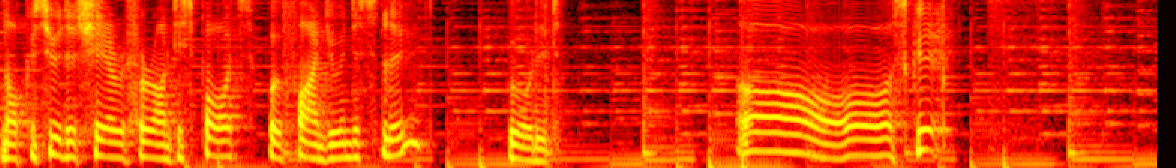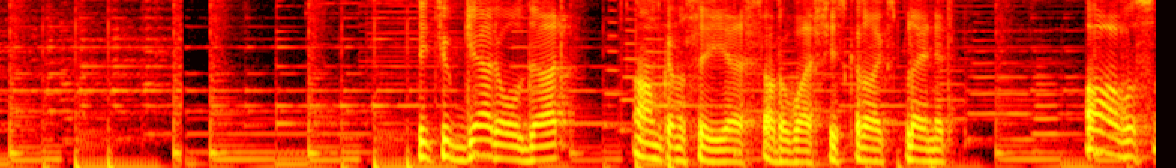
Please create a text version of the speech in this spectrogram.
You the sheriff around parts. We'll find you in the saloon. Got it. Oh, skip. Did you get all that? I'm gonna say yes, otherwise she's gonna explain it. Oh, I was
